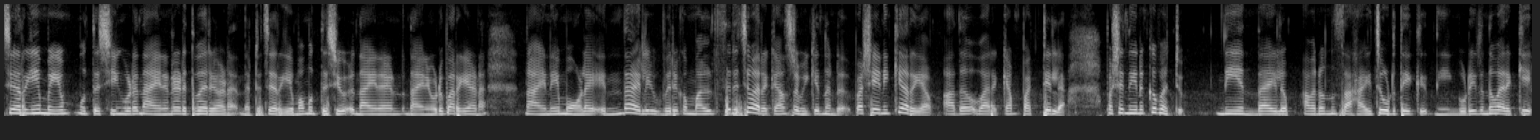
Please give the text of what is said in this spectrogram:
ചെറിയമ്മയും മുത്തശ്ശിയും കൂടെ നയനയുടെ അടുത്ത് വരികയാണ്. എന്നിട്ട് ചെറിയമ്മ മുത്തശ്ശി നയന നയനയോട് പറയുകയാണ് നയനയും മോളെ എന്തായാലും ഇവരൊക്കെ മത്സരിച്ച് വരയ്ക്കാൻ ശ്രമിക്കുന്നുണ്ട്. പക്ഷേ എനിക്കറിയാം അത് വരയ്ക്കാൻ പറ്റില്ല. പക്ഷേ നിനക്ക് പറ്റും. നീ എന്തായാലും അവനൊന്ന് സഹായിച്ചു കൊടുത്തേക്ക്. നീയും കൂടി ഇരുന്ന് വരയ്ക്ക്.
